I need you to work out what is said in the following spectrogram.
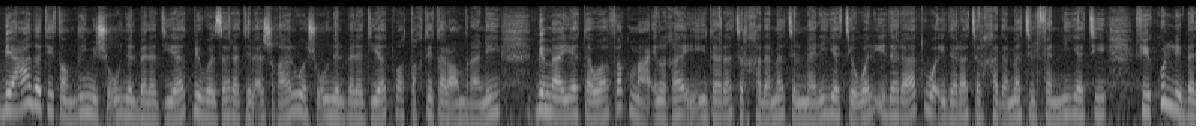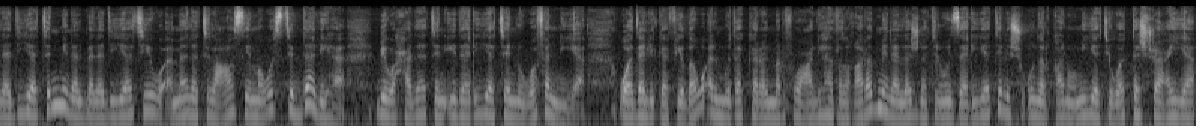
بإعادة تنظيم شؤون البلديات بوزارة الأشغال وشؤون البلديات والتخطيط العمراني بما يتوافق مع إلغاء إدارات الخدمات المالية والإدارات وإدارات الخدمات الفنية في كل بلدية من البلديات وأمان أمانة العاصمة واستبدالها بوحدات إدارية وفنية. وذلك في ضوء المذكرة المرفوعة لهذا الغرض من اللجنة الوزارية للشؤون القانونية والتشريعية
